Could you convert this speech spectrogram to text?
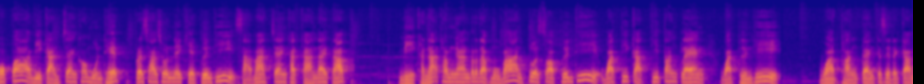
พบว่ามีการแจ้งข้อมูลเท็จ ประชาชนในเขตพื้นที่สามารถแจ้งคัดค้านได้ครับมีคณะทำงานระดับหมู่บ้านตรวจสอบพื้นที่วัดพิกัดที่ตั้งแปลง วัดพื้นที่ วาดผังแปลงเกษตรกรรม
